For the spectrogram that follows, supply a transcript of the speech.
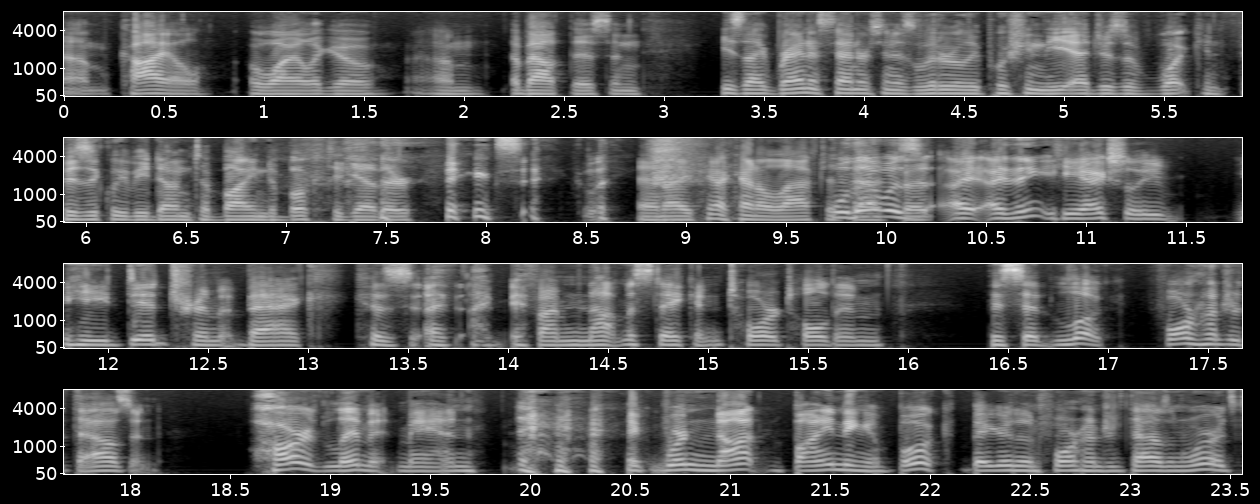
um, Kyle a while ago um, about this, and he's like, Brandon Sanderson is literally pushing the edges of what can physically be done to bind a book together. exactly. and I, I kind of laughed at well, that. that was but- I, I think he actually he did trim it back because I, I, if I'm not mistaken, Tor told him they said, "Look, four hundred thousand, hard limit, man. like we're not binding a book bigger than 400,000 words.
